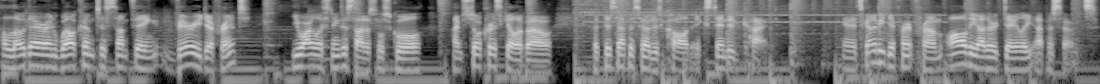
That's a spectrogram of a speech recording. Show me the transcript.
Hello there, and welcome to something very different. You are listening to Side School. I'm still Chris Guillebeau, but this episode is called Extended Cut, and it's going to be different from all the other daily episodes.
